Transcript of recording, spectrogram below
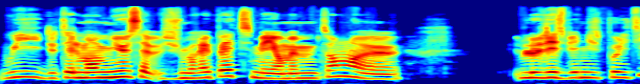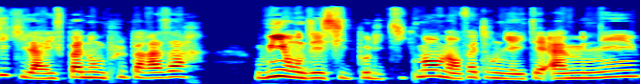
oui, de tellement mieux. Ça, je me répète, mais en même temps, euh, le lesbianisme politique, il n'arrive pas non plus par hasard. Oui, on décide politiquement, mais en fait, on y a été amené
